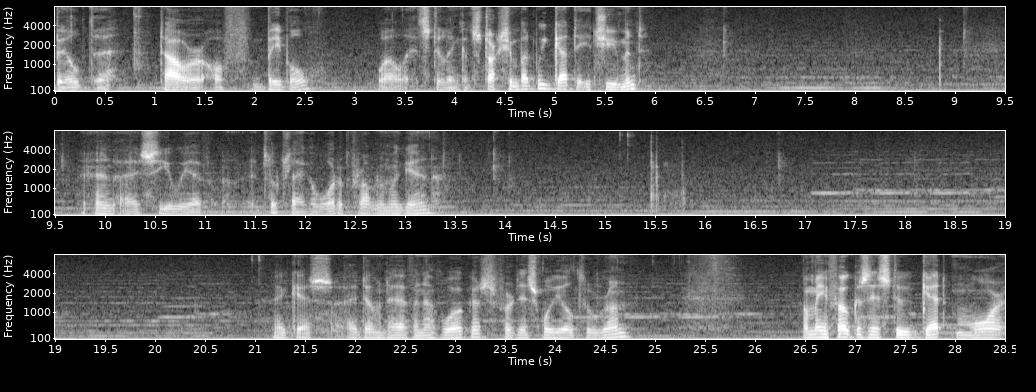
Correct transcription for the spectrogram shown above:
built the Tower of Babel. Well, it's still in construction but we got the achievement. And I see we have, it looks like a water problem again. I guess I don't have enough workers for this wheel to run. Our main focus is to get more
